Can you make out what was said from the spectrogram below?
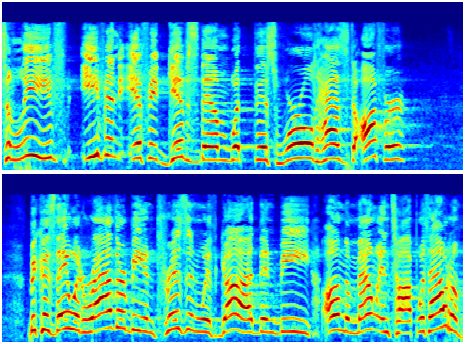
to leave, even if it gives them what this world has to offer, because they would rather be in prison with God than be on the mountaintop without Him.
